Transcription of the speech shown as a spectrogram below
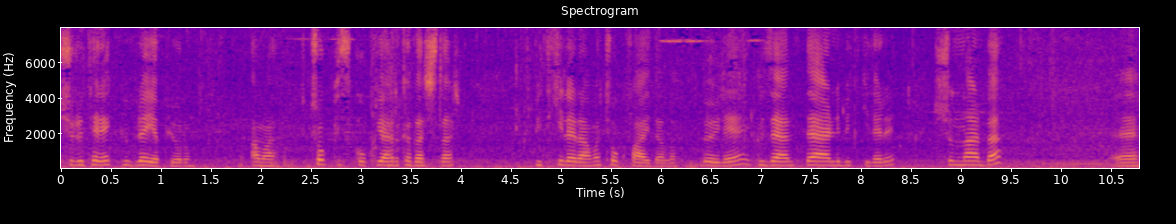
çürüterek gübre yapıyorum. Ama çok pis kokuyor arkadaşlar. Bitkileri ama çok faydalı. Böyle güzel, değerli bitkileri. Şunlar da e,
